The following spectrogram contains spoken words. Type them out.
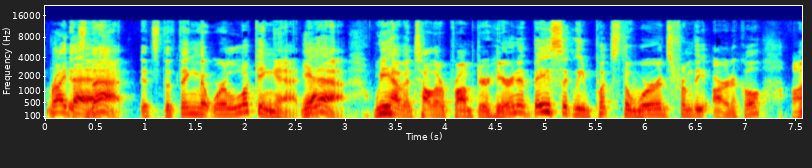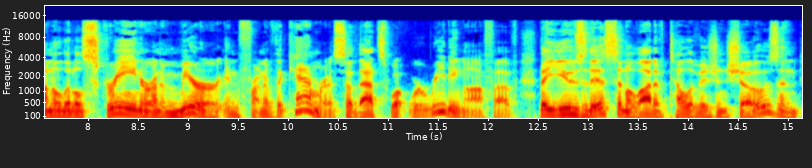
Right it's there. that. It's the thing that we're looking at. Yeah. We have a teleprompter here, and it basically puts the words from the article on a little screen or on a mirror in front of the camera. So that's what we're reading off of. They use this in a lot of television shows and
